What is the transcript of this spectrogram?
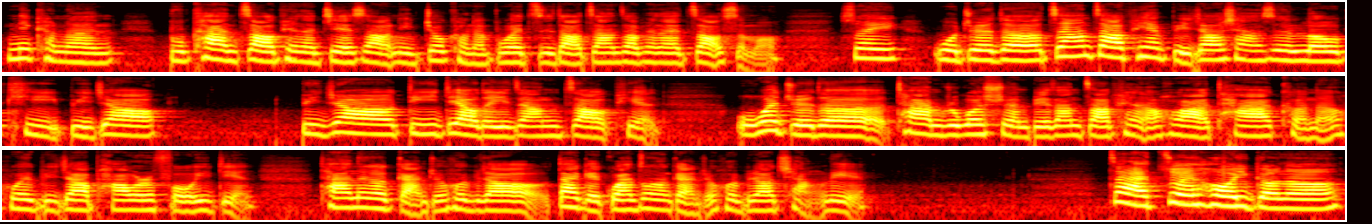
你可能不看照片的介绍，你就可能不会知道这张照片在照什么。所以我觉得这张照片比较像是 low key，比较比较低调的一张照片。我会觉得 Time 如果选别张照片的话，他可能会比较 powerful 一点，他那个感觉会比较带给观众的感觉会比较强烈。再来最后一个呢，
